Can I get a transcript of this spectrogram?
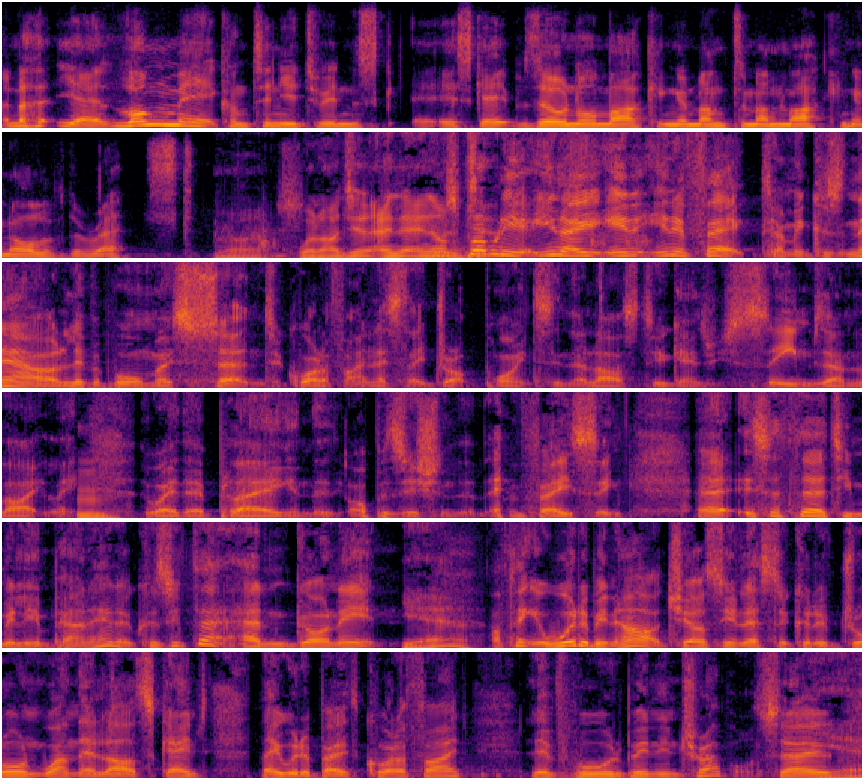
and uh, yeah, long may it continue to in, escape zonal marking and man-to-man marking and all of the rest. Right. Well, I just and, and it's probably you know in, in effect. I mean, because now Liverpool are almost certain to qualify unless they drop points in the last two games, which seems unlikely. Mm. The way they're playing and the opposition that they facing, uh, it's a thirty million pound header. Because if that hadn't gone in, Yeah. I think it would have been hard. Chelsea and Leicester could have drawn, won their last games. They would have both qualified. Liverpool would have been in trouble. So Yeah.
